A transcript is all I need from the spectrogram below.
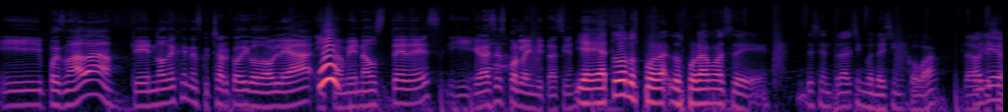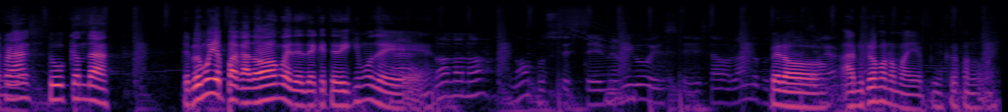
Y pues nada, que no dejen de escuchar Código AA y también a ustedes. Y gracias por la invitación. Y a, y a todos los, pro- los programas de, de Central 55, ¿va? Claro que Oye, sí, Frank. ¿tú qué onda? Te veo muy apagadón, güey, desde que te dijimos de... Ah, no, no, no, no, pues este, mi amigo este, estaba hablando. Pues, Pero al micrófono, May, al micrófono, May.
